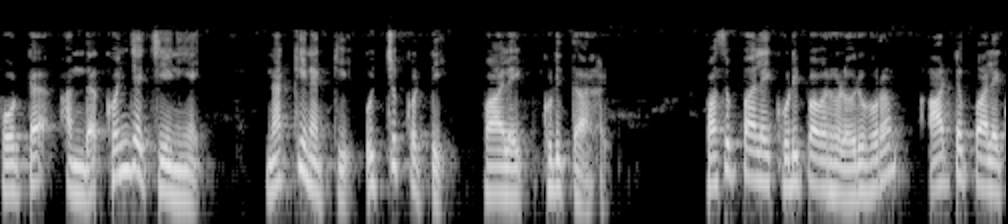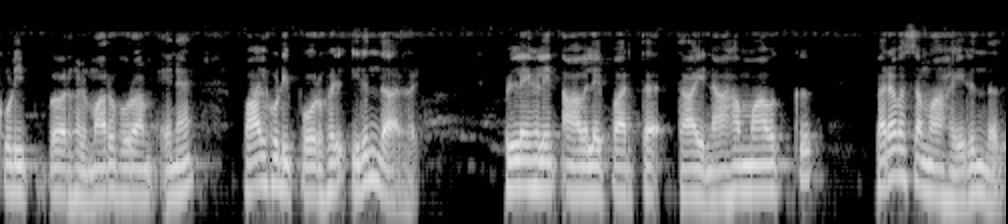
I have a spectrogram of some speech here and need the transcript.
போட்ட அந்த கொஞ்ச சீனியை நக்கி நக்கி உச்சு கொட்டி பாலை குடித்தார்கள். பசுப்பாலை குடிப்பவர்கள் ஒருபுறம் ஆட்டுப்பாலை குடிப்பவர்கள் மறுபுறம் என பால் குடிப்போர்கள் இருந்தார்கள். பிள்ளைகளின் ஆவலை பார்த்த தாய் நாகம்மாவுக்கு பரவசமாக இருந்தது.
